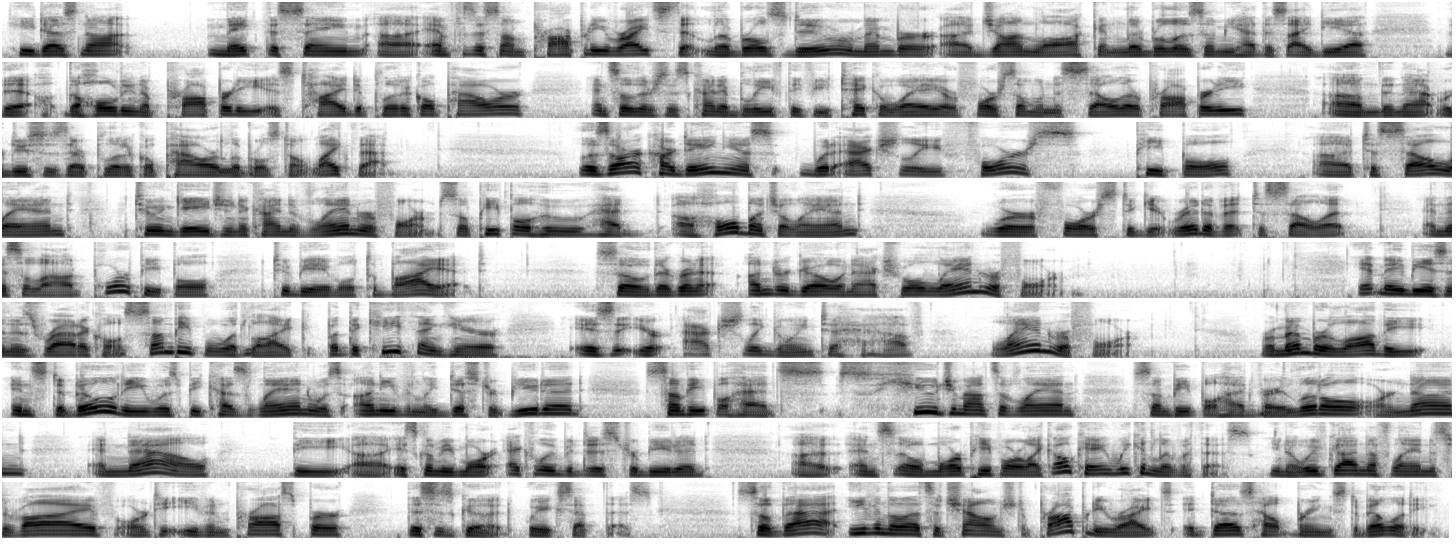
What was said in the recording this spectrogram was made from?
He does not make the same uh, emphasis on property rights that liberals do. Remember, uh, John Locke and liberalism, you had this idea that the holding of property is tied to political power. And so there's this kind of belief that if you take away or force someone to sell their property, um, then that reduces their political power. Liberals don't like that. Lázaro Cárdenas would actually force people uh, to sell land to engage in a kind of land reform. So people who had a whole bunch of land were forced to get rid of it to sell it, and this allowed poor people to be able to buy it. So they're going to undergo an actual land reform. It maybe isn't as radical as some people would like, but the key thing here is that you're actually going to have land reform. Remember, a lot of the instability was because land was unevenly distributed. Some people had huge amounts of land, some people had very little or none, and now the uh, it's going to be more equitably distributed. Uh, and so more people are like, okay, we can live with this. You know, we've got enough land to survive or to even prosper. This is good. We accept this. So that, even though that's a challenge to property rights, it does help bring stability.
